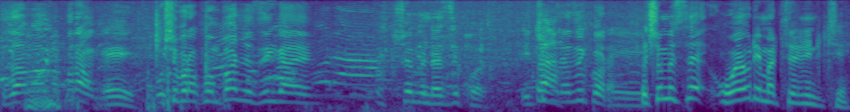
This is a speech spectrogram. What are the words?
tuzabaha amafaranga Eh. ushobora pompaje zingahe icumi ndazikora icumi ndazikora icumi se wowe uri materinite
